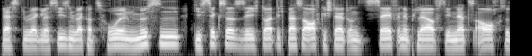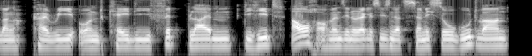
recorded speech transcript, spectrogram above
besten Regular Season Records holen müssen. Die Sixers sehe ich deutlich besser aufgestellt und safe in den Playoffs. Die Nets auch, solange Kyrie und KD fit bleiben. Die Heat auch, auch wenn sie in der Regular Season letztes Jahr nicht so gut waren,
